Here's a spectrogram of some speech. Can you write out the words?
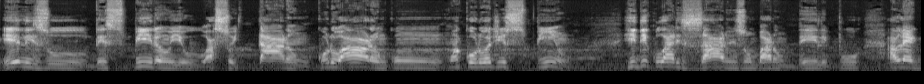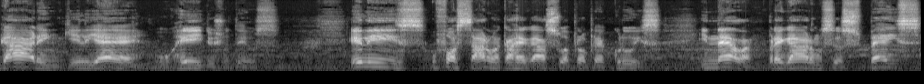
Eles o despiram e o açoitaram, coroaram com uma coroa de espinho, ridicularizaram e zombaram dele por alegarem que ele é o rei dos judeus. Eles o forçaram a carregar a sua própria cruz e nela pregaram seus pés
